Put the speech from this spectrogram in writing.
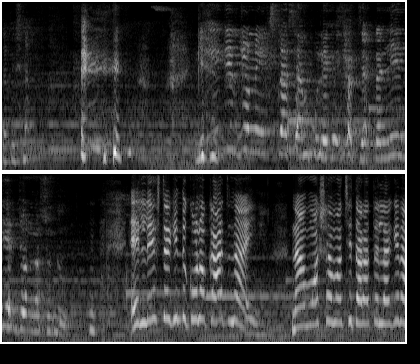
দেখিস না? লেজের জন্য এক্সট্রা শ্যাম্পু লেগে যাচ্ছে একটা লেজের জন্য শুধু। এই লেসটার কিন্তু কোনো কাজ নাই। না মশা মাছি তাড়াতে লাগে না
